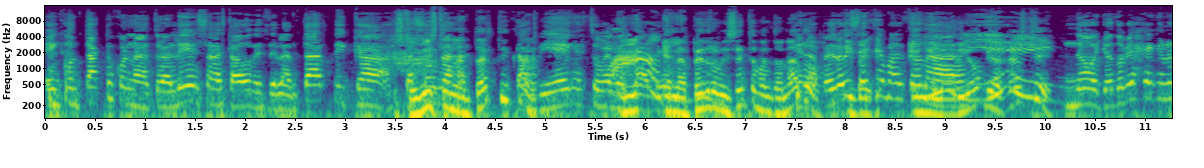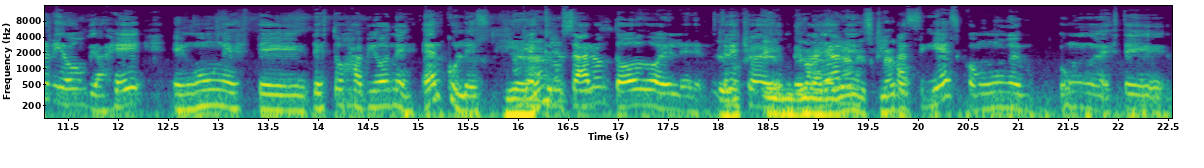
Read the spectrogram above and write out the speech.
en contacto con la naturaleza, he estado desde la Antártica. hasta ¿Estuviste zonas- en la Antártica? También estuve en Wow. la En la, Antártica. en la Pedro Vicente Maldonado. En la Pedro Vicente Maldonado. En el Orión viajaste. No, yo no viajé en el Orión, viajé en un este de estos aviones Hércules Ya. que cruzaron todo el, el estrecho de, de de Magallanes. Magallanes, claro. Así es, con un, un, este,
